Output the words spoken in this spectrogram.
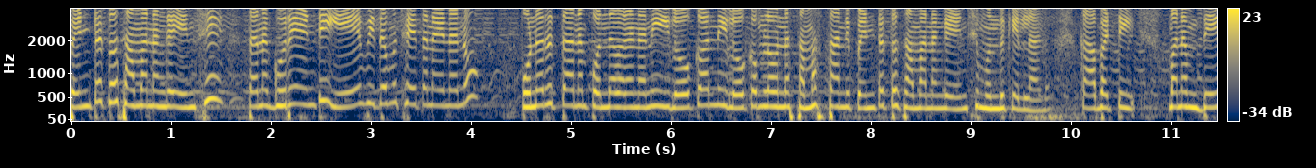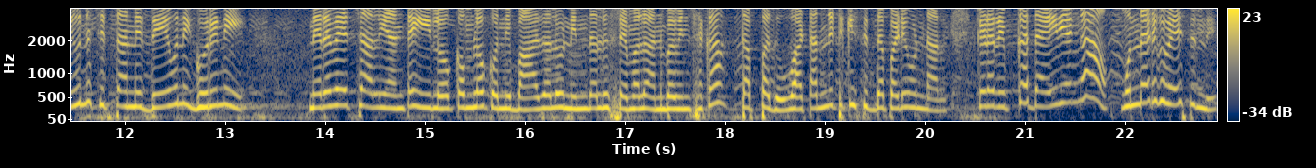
పెంటతో సమానంగా ఎంచి తన గురి ఏంటి? ఏ విధము చేతనైనాను పునరుత్థానం పొందవలనని ఈ లోకాన్ని ఈ లోకంలో ఉన్న సమస్తాన్ని పెంటతో సమానంగా ఎంచి ముందుకెళ్ళాడు. కాబట్టి మనం దేవుని చిత్తాన్ని దేవుని గురిని నెరవేర్చాలి అంటే ఈ లోకంలో కొన్ని బాధలు నిందలు శ్రమలు అనుభవించక తప్పదు. వాటన్నిటికీ సిద్ధపడి ఉండాలి. ఇక్కడ రిప్కా ధైర్యంగా ముందడుగు వేసింది.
